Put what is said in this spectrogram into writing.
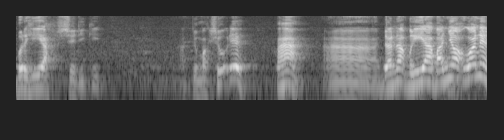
berhias sedikit. Ha, itu maksud dia. Faham? Ha, dan nak beriah banyak ke mana?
